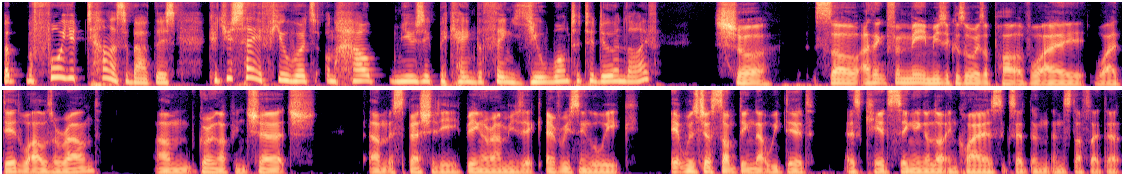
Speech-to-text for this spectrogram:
But before you tell us about this, could you say a few words on how music became the thing you wanted to do in life? Sure. So I think for me, music was always a part of what I what I did, what I was around. Um, growing up in church, um, especially being around music every single week, it was just something that we did as kids, singing a lot in choirs, etc., and, and stuff like that.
